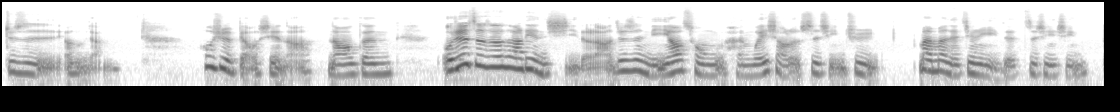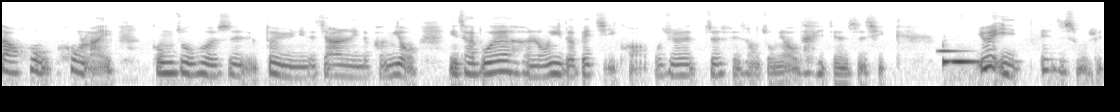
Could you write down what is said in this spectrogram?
就是要怎么讲？后续的表现啊，然后跟我觉得这都是要练习的啦，就是你要从很微小的事情去慢慢的建立你的自信心，到后后来工作或者是对于你的家人、你的朋友，你才不会很容易的被击垮。我觉得这是非常重要的一件事情，因为以哎这什么讯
